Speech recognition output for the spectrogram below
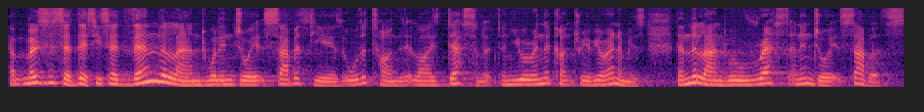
um, Moses said this He said, Then the land will enjoy its Sabbath years all the time that it lies desolate and you are in the country of your enemies. Then the land will rest and enjoy its Sabbaths.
